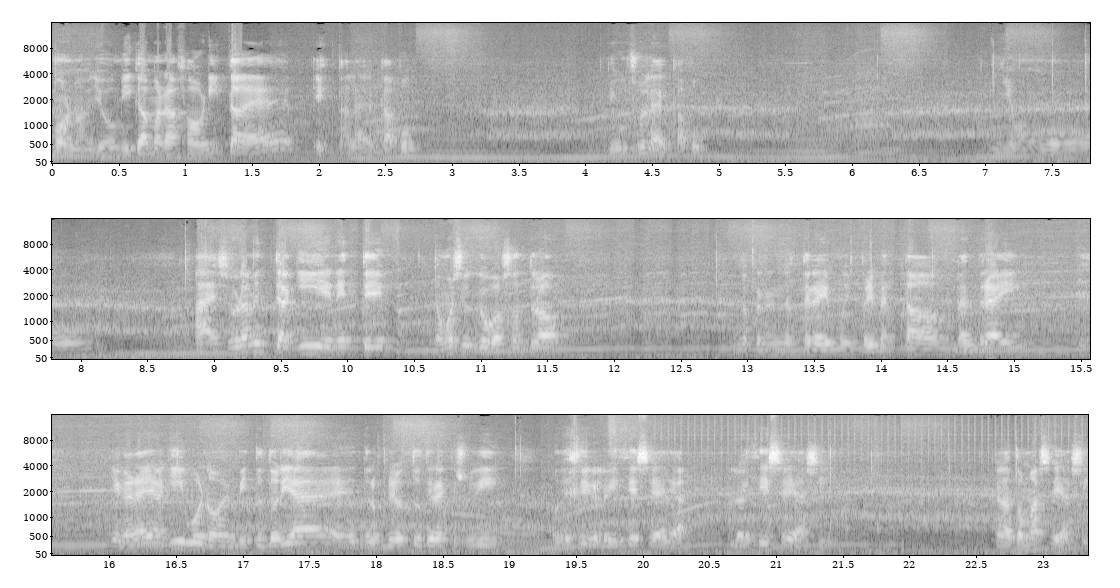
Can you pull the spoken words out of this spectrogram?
Bueno, yo mi cámara favorita es esta, la del capó. Yo uso la del capó. No. Ah, seguramente aquí en este, no hemos que vosotros, que no estaréis muy experimentados, vendréis, llegaréis aquí, bueno, en mi tutorial, eh, de los primeros tutoriales que subí, os dije que lo hiciese, lo hiciese así. Que la tomase así.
